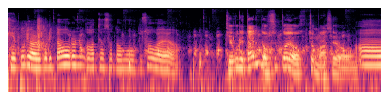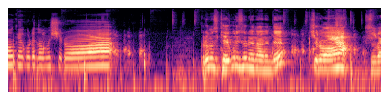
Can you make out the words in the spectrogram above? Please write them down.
개구리 얼굴이 떠오르는 것 같아서 너무 무서워요. 개구리 다른 데 없을 거예요 걱정 마세요 어 개구리 너무 싫어. 그러면서 개구리 소리 나는데? 싫어 싫어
